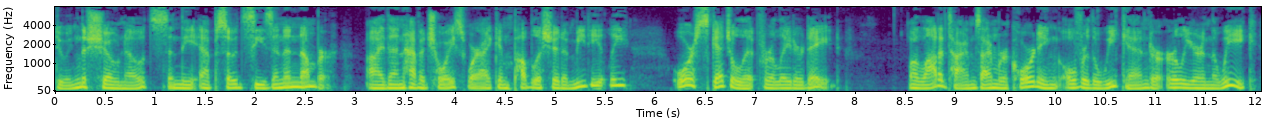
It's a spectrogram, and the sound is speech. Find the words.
doing the show notes, and the episode season and number. I then have a choice where I can publish it immediately or schedule it for a later date. A lot of times I'm recording over the weekend or earlier in the week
